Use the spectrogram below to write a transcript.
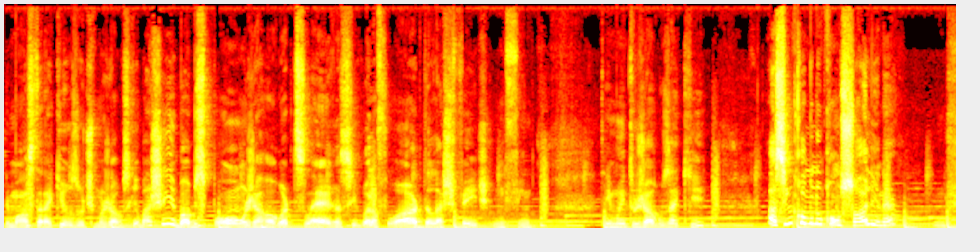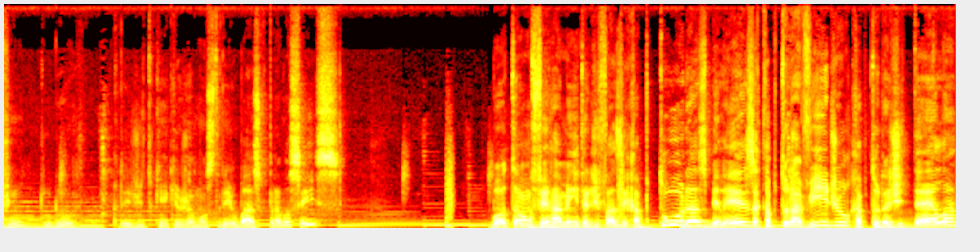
Ele mostra aqui os últimos jogos que eu baixei. Bob Esponja, Hogwarts Legacy, God of War, The Last Fate, enfim. Tem muitos jogos aqui. Assim como no console, né? Enfim, tudo... Acredito que aqui eu já mostrei o básico para vocês. Botão ferramenta de fazer capturas, beleza. Capturar vídeo, captura de tela,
